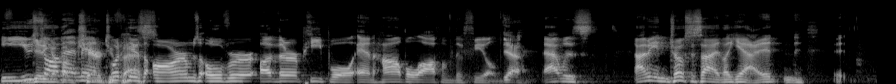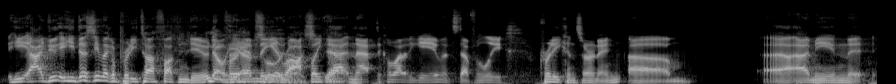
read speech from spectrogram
he you saw that man too put his arms over other people and hobble off of the field. Yeah. That was I mean, jokes aside, like yeah, it, it he I do he does seem like a pretty tough fucking dude. No, and for he him to get rocked does, like yeah. that and have to come out of the game, it's definitely pretty concerning. Um uh, I mean it,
